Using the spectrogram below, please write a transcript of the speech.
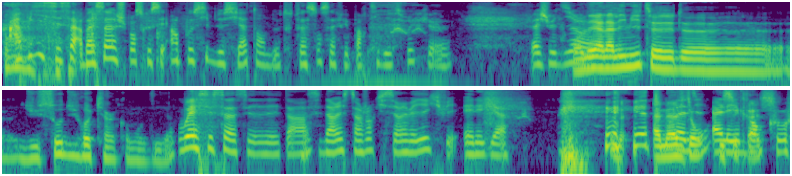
Ah oui, c'est ça. Bah ça, je pense que c'est impossible de s'y attendre. De toute façon, ça fait partie des trucs. Euh, bah, je veux dire. On est à euh, la limite de du saut du requin, comme on dit. Hein. Ouais, c'est ça. C'est un scénariste un jour qui s'est réveillé qui fait "Eh les gars." un avion. Allez, banco.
